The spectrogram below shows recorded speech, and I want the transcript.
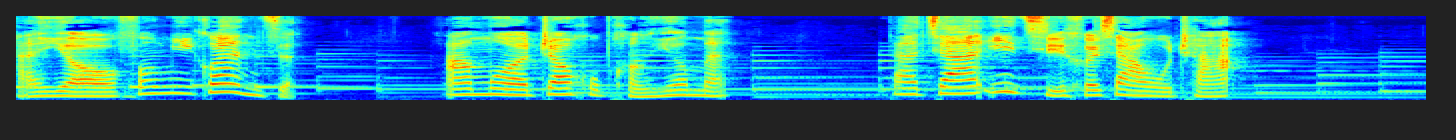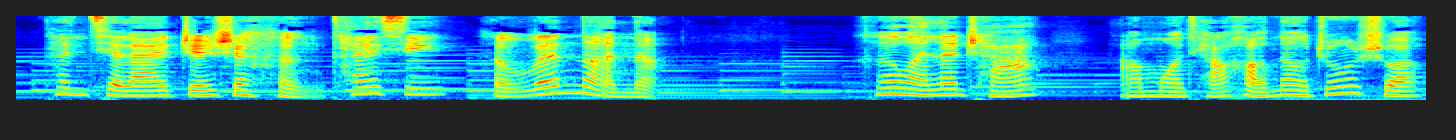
还有蜂蜜罐子。阿莫招呼朋友们，大家一起喝下午茶。看起来真是很开心，很温暖呢。喝完了茶，阿莫调好闹钟说：“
